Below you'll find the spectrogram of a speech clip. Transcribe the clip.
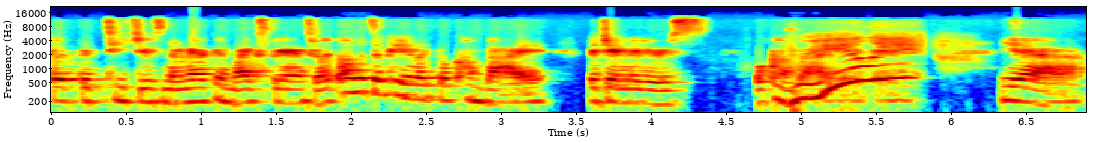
But the teachers in America, in my experience, were like, "Oh, it's okay. Like they'll come by. The janitors will come by." Really? Yeah.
